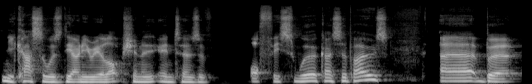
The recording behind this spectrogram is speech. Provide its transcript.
Newcastle was the only real option in, in terms of office work, I suppose. Uh, but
